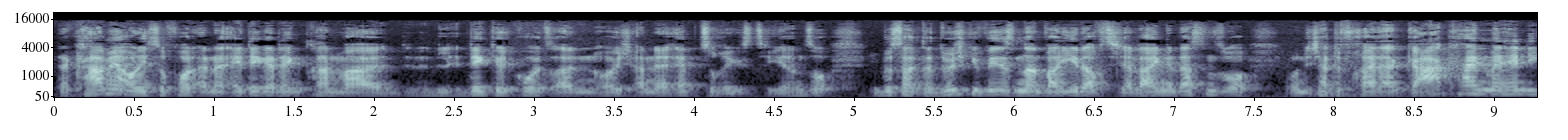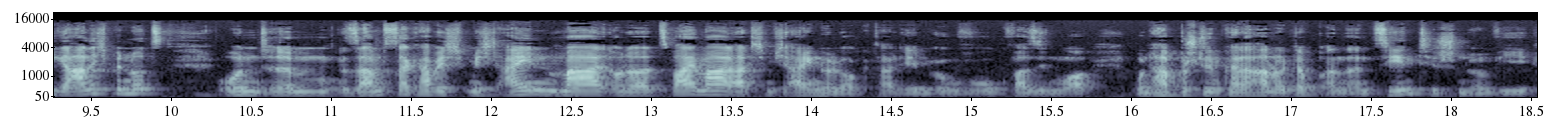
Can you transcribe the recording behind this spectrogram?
da kam ja auch nicht sofort einer, ey Digga, denkt dran mal, denkt euch kurz an, euch an der App zu registrieren, so. Du bist halt da durch gewesen, dann war jeder auf sich allein gelassen, so, und ich hatte Freitag gar kein, mein Handy gar nicht benutzt, und ähm, Samstag habe ich mich einmal oder zweimal hatte ich mich eingeloggt, halt eben irgendwo quasi nur, und habe bestimmt, keine Ahnung, ich glaube, an, an zehn Tischen irgendwie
